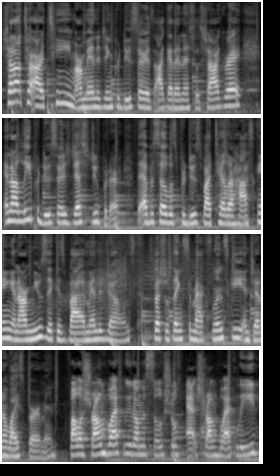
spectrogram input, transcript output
Shout out to our team. Our managing producer is Agadanessa Shagre, and our lead producer is Jess Jupiter. The episode was produced by Taylor Hosking, and our music is by Amanda Jones. Special thanks to Max Linsky and Jenna Weiss Berman. Follow Strong Black Lead on the socials at Strong Black Lead,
